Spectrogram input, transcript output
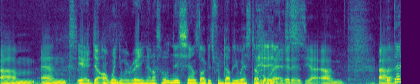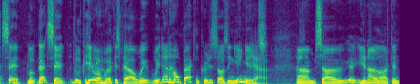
Um, and Yeah, d- oh, when you were reading that, I thought "Mm, this sounds like it's from WSWS. it, it is, yeah. Um, uh, But that said, look, that said, look, here on Workers' Power, we, we don't hold back in criticising unions. yeah, Um, so, you know, like, and.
